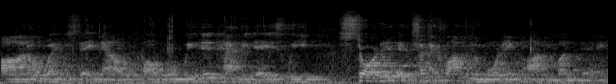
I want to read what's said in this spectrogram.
on a Wednesday. Now, uh, when we did Happy Days, we started at 10 o'clock in the morning on Monday,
